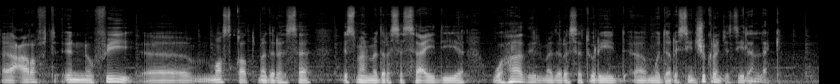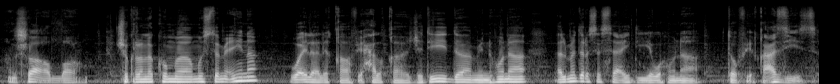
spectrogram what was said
آه، عرفت إنه في آه، مسقط مدرسة اسمها المدرسة السعيدية وهذه المدرسة تريد آه، مدرسين. شكرا جزيلا لك. إن شاء الله. شكرا لكم مستمعينا وإلى اللقاء في حلقة جديدة من هنا المدرسة السعيدية وهنا توفيق عزيز.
